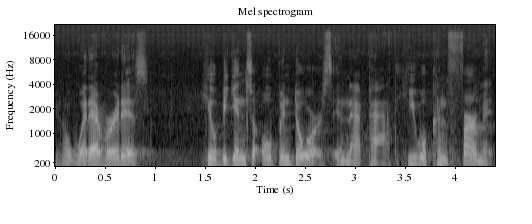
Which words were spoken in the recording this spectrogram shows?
You know, whatever it is. He'll begin to open doors in that path. He will confirm it.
